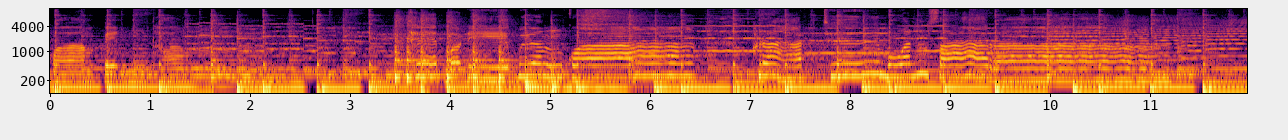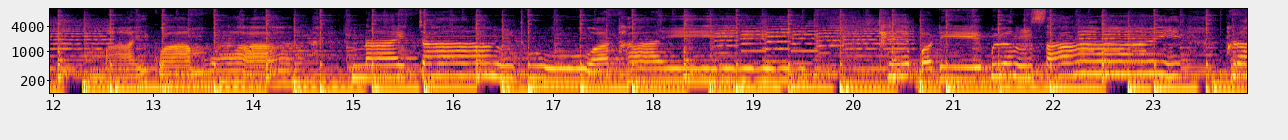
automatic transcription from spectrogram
ความเป็นธรรม เทพบดีเบื้องขวา พระหัตถ์ถือมวลสารา หมายความว่า นายจ้างทั่วไทย เทพบดีเบื้องซ้าย พระ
